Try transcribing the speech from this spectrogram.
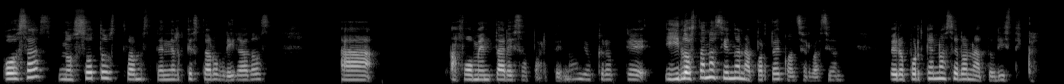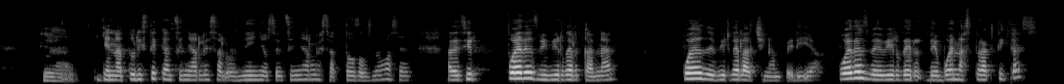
cosas, nosotros vamos a tener que estar obligados a, a fomentar esa parte, ¿no? Yo creo que, y lo están haciendo en la parte de conservación. pero ¿por qué no hacerlo en la turística? Claro. Y en la turística enseñarles a los niños, enseñarles a todos, ¿no? O sea, a decir, puedes vivir del canal, puedes vivir de la chinampería, puedes vivir de, de buenas prácticas.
